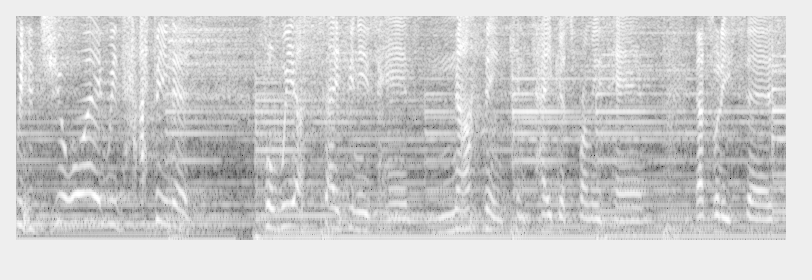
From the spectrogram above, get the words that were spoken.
with joy, with happiness, for we are safe in His hands. Nothing can take us from His hands. That's what He says.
